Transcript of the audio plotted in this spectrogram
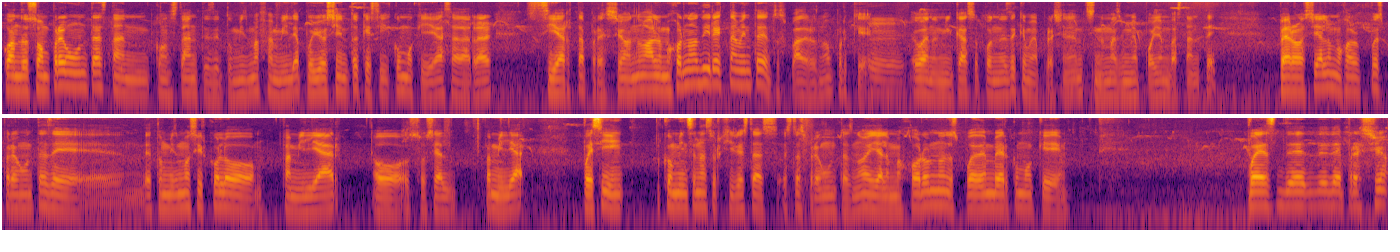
cuando son preguntas tan constantes de tu misma familia, pues yo siento que sí como que llegas a agarrar cierta presión, ¿no? A lo mejor no directamente de tus padres, ¿no? Porque, mm. bueno, en mi caso, pues no es de que me presionen, sino más bien me apoyan bastante. Pero sí a lo mejor, pues preguntas de, de tu mismo círculo familiar o social familiar, pues sí, comienzan a surgir estas, estas preguntas, ¿no? Y a lo mejor uno los pueden ver como que, pues de, depresión,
